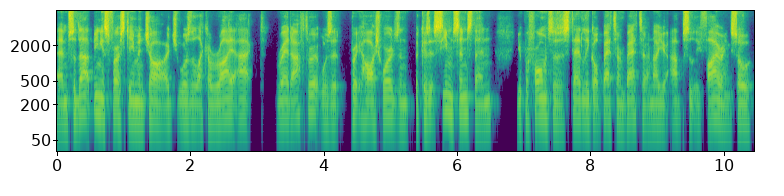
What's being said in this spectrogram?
Um, so that being his first game in charge, was it like a riot act read after it? Was it pretty harsh words? And because it seems since then your performances have steadily got better and better, and now you're absolutely firing. So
